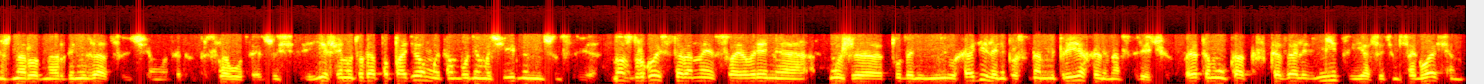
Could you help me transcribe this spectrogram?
международную организацию, чем вот этот пресловутый GC. Если мы туда попадем, мы там будем в очевидном меньшинстве. Но с другой стороны, в свое время мы же оттуда не выходили, они просто нам не приехали навстречу. Поэтому, как сказали в МИД, я с этим согласен,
